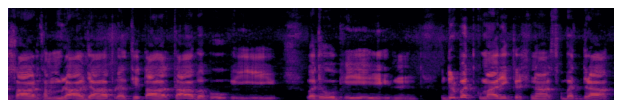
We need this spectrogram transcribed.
साधम राजा प्रथिता था बभूवी वधूभी। द्रुपद कुमारी कृष्णा, सुभद्रा,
